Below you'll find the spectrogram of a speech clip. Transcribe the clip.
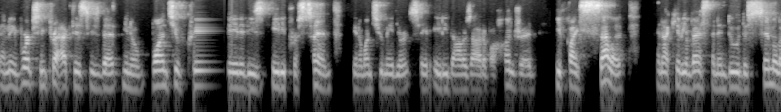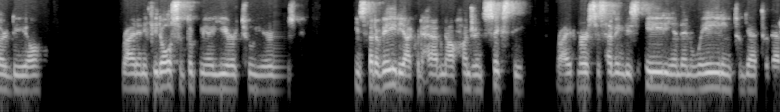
and it works in practice, is that, you know, once you've created these 80%, you know, once you made your, say, $80 out of 100, if I sell it and I can invest it and do the similar deal, right? And if it also took me a year or two years, instead of 80, I could have now 160, right? Versus having this 80 and then waiting to get to that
